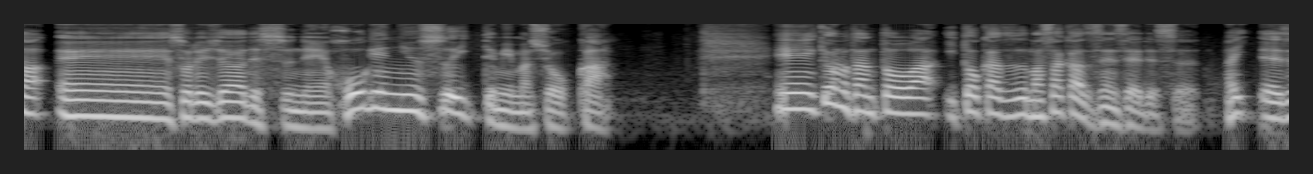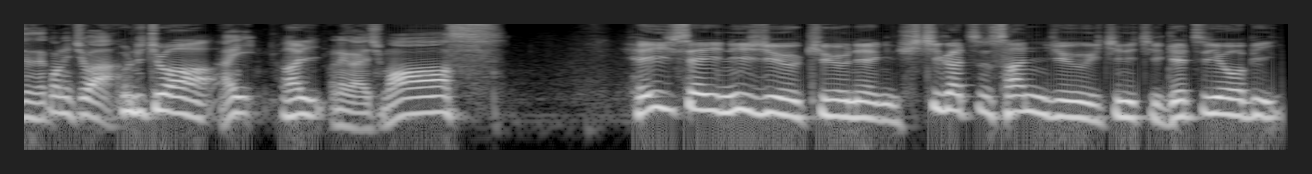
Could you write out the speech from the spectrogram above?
さあ、えー、それじゃあですね方言ニュースいってみましょうか、えー、今日の担当は糸数正和先生です。はい、えー、先生こんにちは。こんにちは。はい。はい。お願いします。平成29年7月31日月曜日。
